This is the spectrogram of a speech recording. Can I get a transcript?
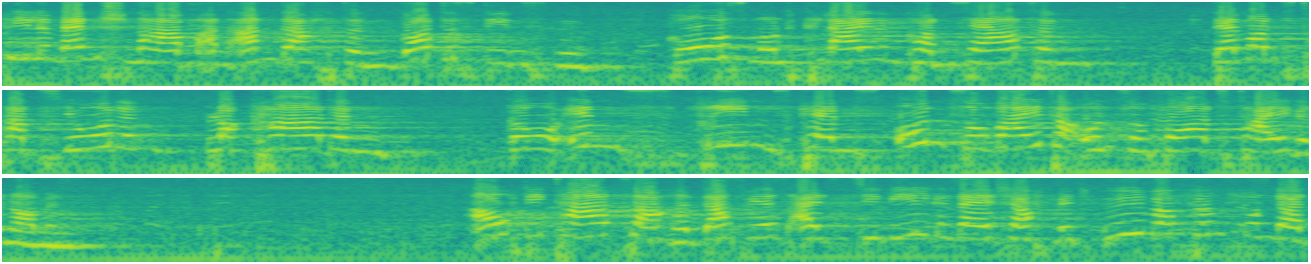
viele Menschen haben an Andachten, Gottesdiensten, großen und kleinen Konzerten, Demonstrationen, Blockaden, Go-ins, Friedenscamps und so weiter und so fort teilgenommen. Auch die Tatsache, dass wir es als Zivilgesellschaft mit über 500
